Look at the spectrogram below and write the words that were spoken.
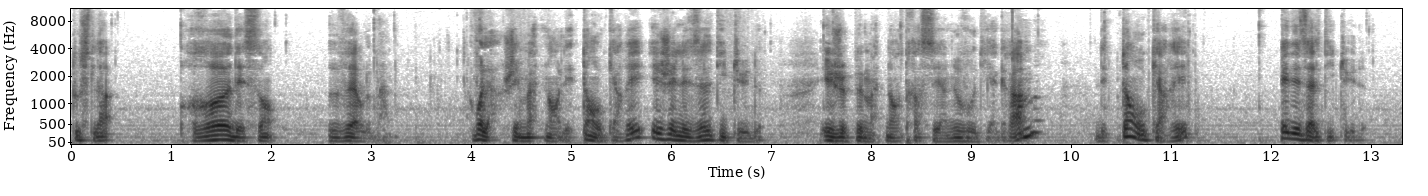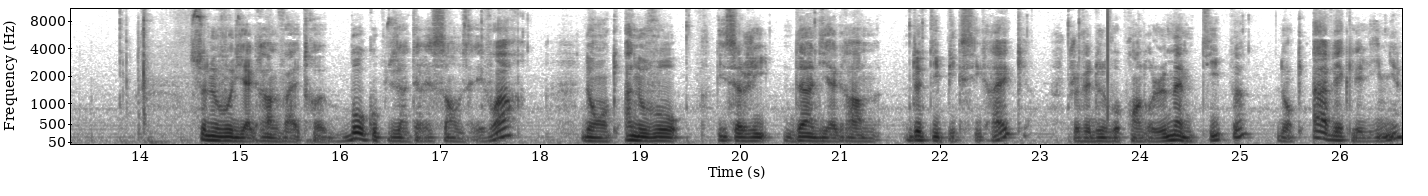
tout cela redescend vers le bas. Voilà, j'ai maintenant les temps au carré et j'ai les altitudes. Et je peux maintenant tracer un nouveau diagramme des temps au carré et des altitudes. Ce nouveau diagramme va être beaucoup plus intéressant, vous allez voir. Donc, à nouveau, il s'agit d'un diagramme de type XY. Je vais de nouveau prendre le même type, donc avec les lignes,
